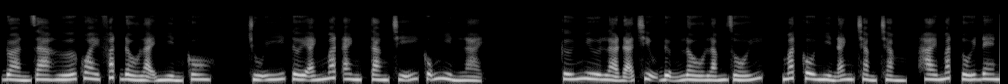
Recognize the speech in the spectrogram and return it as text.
Đoàn gia hứa quay phát đầu lại nhìn cô, chú ý tới ánh mắt anh tang chỉ cũng nhìn lại. Cứ như là đã chịu đựng lâu lắm rồi, mắt cô nhìn anh chằm chằm, hai mắt tối đen,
